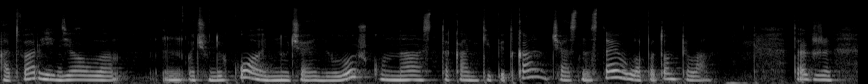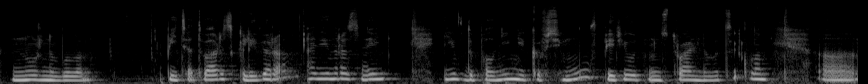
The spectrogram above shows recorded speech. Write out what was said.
Отвар я делала очень легко, одну чайную ложку на стакан кипятка, час настаивала, а потом пила. Также нужно было пить отвар из клевера один раз в день. И в дополнение ко всему, в период менструального цикла, а,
